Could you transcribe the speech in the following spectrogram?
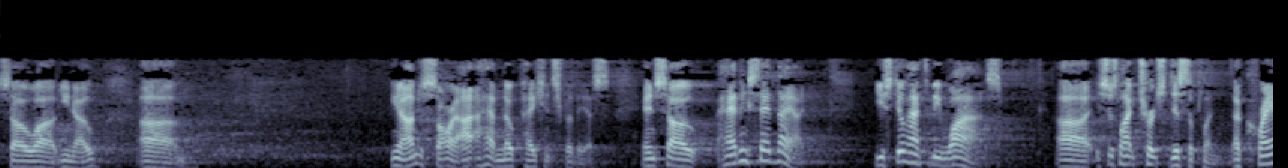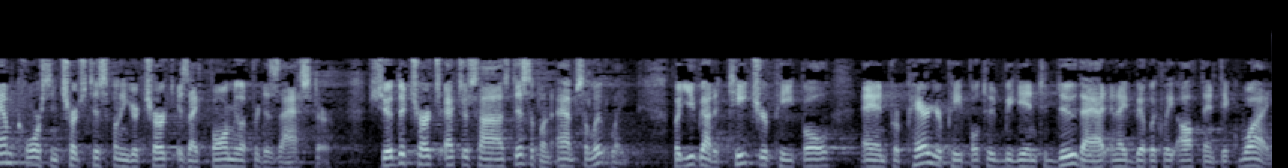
So, uh, you know, um, you know, I'm just sorry. I, I have no patience for this. And so, having said that, you still have to be wise. Uh, it's just like church discipline. A cram course in church discipline in your church is a formula for disaster. Should the church exercise discipline? Absolutely. But you've got to teach your people and prepare your people to begin to do that in a biblically authentic way.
